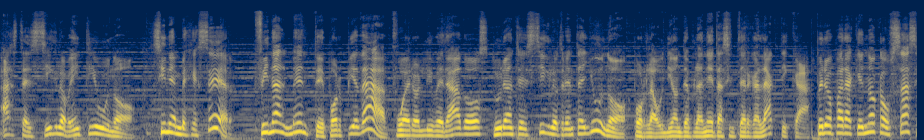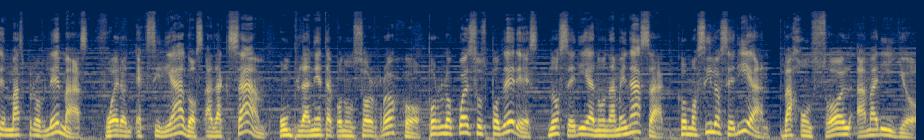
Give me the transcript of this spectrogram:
hasta el siglo XXI, sin envejecer. Finalmente, por piedad, fueron liberados durante el siglo 31 por la Unión de Planetas Intergaláctica, pero para que no causasen más problemas, fueron exiliados a Daxam, un planeta con un sol rojo, por lo cual sus poderes no serían una amenaza, como si lo serían bajo un sol amarillo.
